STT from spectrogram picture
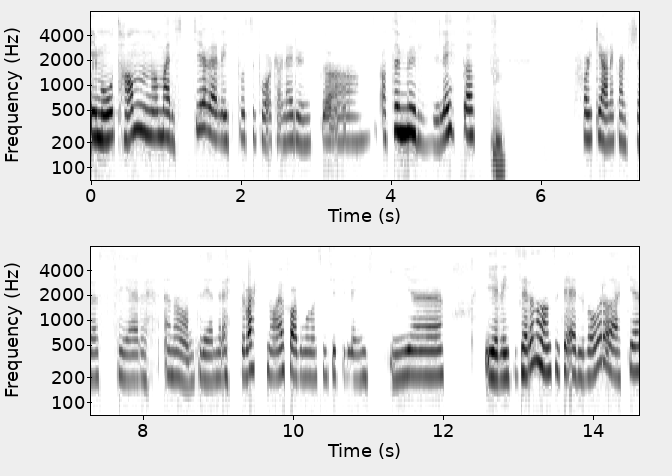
imot han. Og merker det litt på supporterne rundt og at det murrer litt. At Mm. folk gjerne kanskje ser en annen trener etter hvert. Nå er jo Fagermo den som sitter lengst i, uh, i Eliteserien. Han sitter i elleve år, og det er, ikke,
